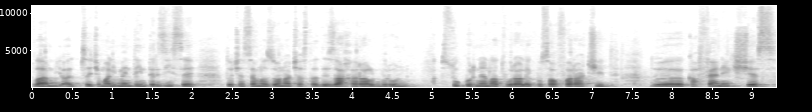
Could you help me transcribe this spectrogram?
la, să zicem, alimente interzise, tot ce înseamnă zona aceasta de zahăr alb brun, sucuri nenaturale cu sau fără acid, uh, cafea în exces,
